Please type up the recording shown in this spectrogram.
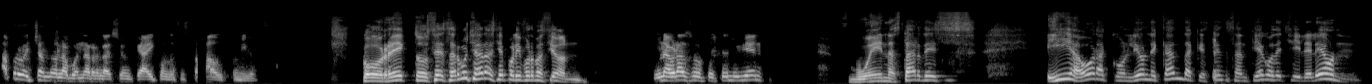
aprovechando la buena relación que hay con los Estados Unidos. Correcto, César. Muchas gracias por la información. Un abrazo, que estés muy bien. Buenas tardes. Y ahora con León Lecanda, que está en Santiago de Chile. León.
